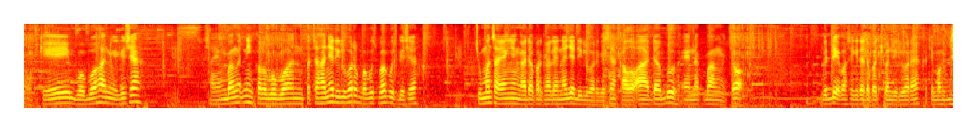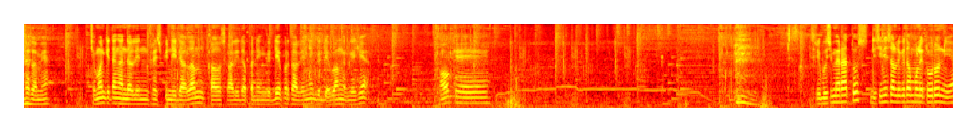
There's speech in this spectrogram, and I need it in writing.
Oke buah-buahan ya guys ya. Sayang banget nih kalau buah-buahan pecahannya di luar bagus-bagus guys ya cuman sayangnya nggak ada perkalian aja di luar guys ya. Kalau ada buh enak banget cok. Gede pasti kita dapat cuan di luar ya ketimbang di dalam ya. Cuman kita ngandalin free spin di dalam kalau sekali dapat yang gede perkaliannya gede banget guys ya. Oke. Okay. 1900 di sini saldo kita mulai turun ya.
